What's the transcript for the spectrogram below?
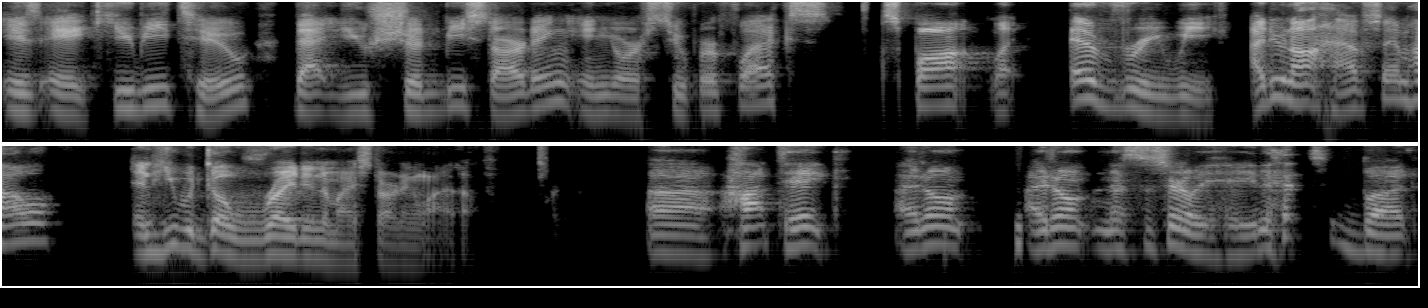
is a QB2 that you should be starting in your super flex spot like every week. I do not have Sam Howell, and he would go right into my starting lineup. Uh, hot take. I don't. I don't necessarily hate it, but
